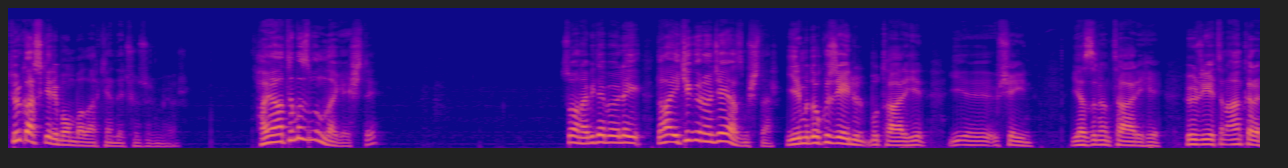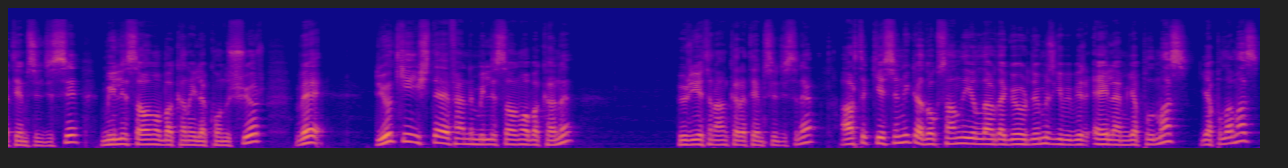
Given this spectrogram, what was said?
Türk askeri bombalarken de çözülmüyor. Hayatımız bununla geçti. Sonra bir de böyle daha iki gün önce yazmışlar. 29 Eylül bu tarihin e, şeyin yazının tarihi. Hürriyet'in Ankara temsilcisi Milli Savunma Bakanı ile konuşuyor ve diyor ki işte efendim Milli Savunma Bakanı Hürriyet'in Ankara temsilcisine artık kesinlikle 90'lı yıllarda gördüğümüz gibi bir eylem yapılmaz, yapılamaz.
